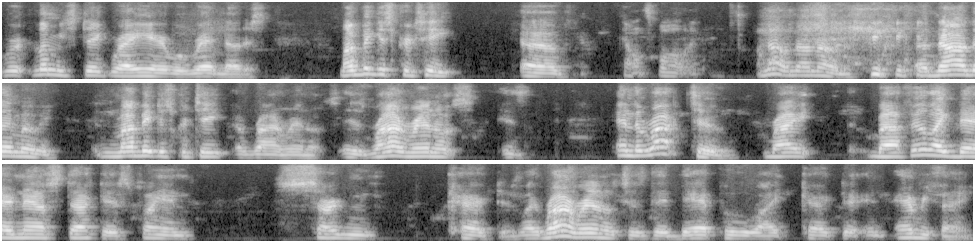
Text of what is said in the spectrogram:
Let me stick right here with Red Notice. My biggest critique of don't spoil it. No, no, no, no. uh, not that movie. My biggest critique of Ryan Reynolds is Ryan Reynolds is, and The Rock too, right? But I feel like they're now stuck as playing certain characters. Like Ryan Reynolds is the Deadpool like character in everything.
